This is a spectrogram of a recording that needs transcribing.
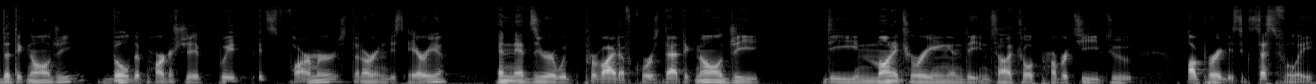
the technology, build a partnership with its farmers that are in this area. And Net Zero would provide, of course, that technology, the monitoring and the intellectual property to operate it successfully.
